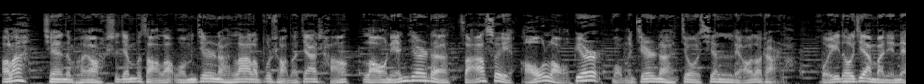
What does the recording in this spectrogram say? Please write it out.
好了，亲爱的朋友，时间不早了，我们今儿呢拉了不少的家常，老年间的杂碎熬老边儿，我们今儿呢就先聊到这儿了，回头见吧，您呢。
